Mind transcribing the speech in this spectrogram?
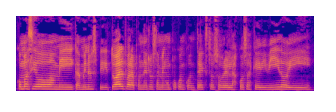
cómo ha sido mi camino espiritual para ponerlos también un poco en contexto sobre las cosas que he vivido y,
